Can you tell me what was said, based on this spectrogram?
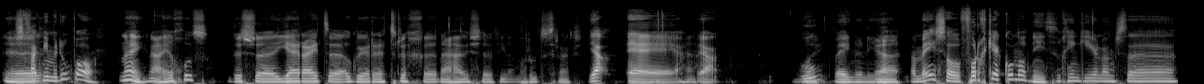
Eh, Dus dat ga ik niet meer doen, Paul. Nee, nou heel goed. Dus eh, jij rijdt eh, ook weer eh, terug eh, naar huis eh, via een andere route straks. Ja, ja, ja. ja. Hoe? Weet ik nog niet. Ja, Maar meestal, vorige keer kon dat niet. Toen ging ik hier langs de,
